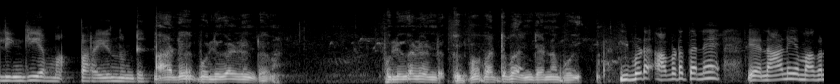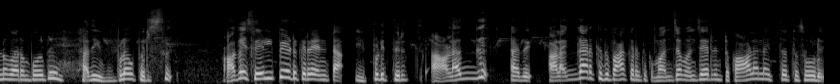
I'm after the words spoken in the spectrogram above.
ലിംഗിയമ്മ പറയുന്നുണ്ട് ആട് പുലികളുണ്ട് പുലികളുണ്ട് ഇപ്പോൾ പത്ത് പതിനഞ്ചെണ്ണം പോയി ഇവിടെ അവിടെ തന്നെ என் நானும் என் மகனும் வரும்போது அது இவ்வளோ பெருசு அவன் செல்ஃபி எடுக்கிறேன்ட்டா இப்படி திருச்சி அழகு அது அழகா இருக்குது பார்க்கறதுக்கு மஞ்ச மஞ்சள்ன்ட்டு காலெல்லாம் இத்தத்த சோடு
